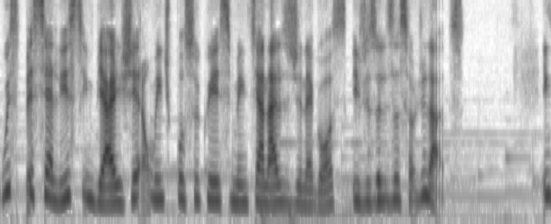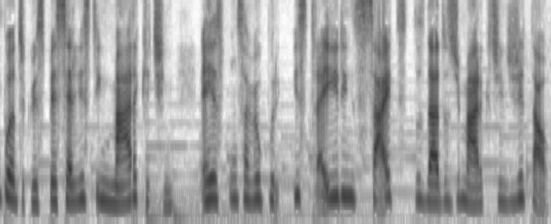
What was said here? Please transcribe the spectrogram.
O especialista em BI geralmente possui conhecimento em análise de negócios e visualização de dados enquanto que o especialista em marketing é responsável por extrair insights dos dados de marketing digital,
